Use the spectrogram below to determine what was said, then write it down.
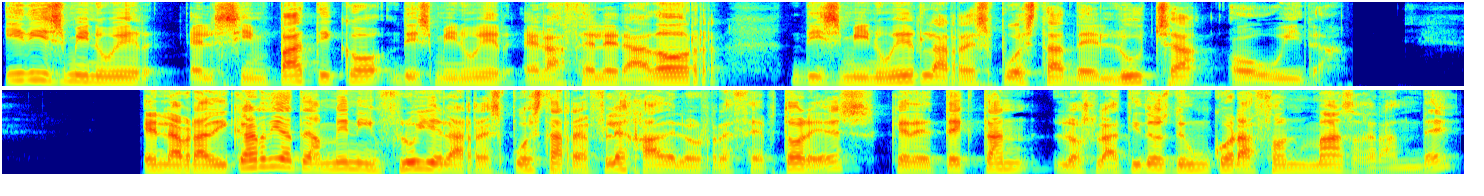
y disminuir el simpático, disminuir el acelerador, disminuir la respuesta de lucha o huida. En la bradicardia también influye la respuesta refleja de los receptores que detectan los latidos de un corazón más grande.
